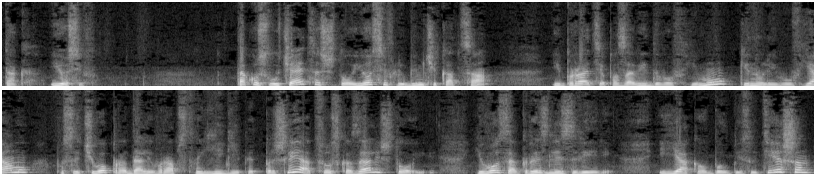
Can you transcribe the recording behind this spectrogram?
так, Иосиф. Так уж случается, что Иосиф любимчик отца, и братья, позавидовав ему, кинули его в яму, после чего продали в рабство Египет. Пришли отцу, сказали, что его загрызли звери. И Яков был безутешен,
